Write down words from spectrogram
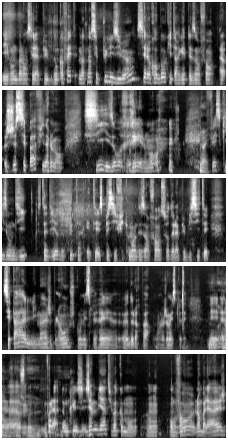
et ils vont te balancer la pub. Donc en fait, maintenant c'est plus les humains, c'est le robot qui target les enfants. Alors je sais pas finalement s'ils ont réellement fait ce qu'ils ont dit, c'est-à-dire de plus targeter spécifiquement des enfants sur de la publicité. C'est pas l'image blanche qu'on espérait euh, de leur part, on l'a jamais espéré. Mais euh, voilà, donc j'aime bien, tu vois, comment on vend l'emballage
